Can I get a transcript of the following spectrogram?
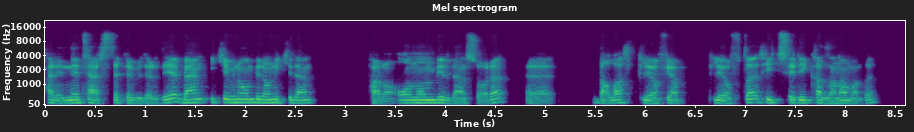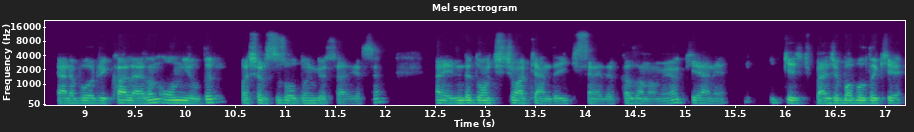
hani ne ters tepebilir diye. Ben 2011-12'den pardon 10-11'den sonra e, Dallas playoff yap, playoff'ta hiç seri kazanamadı. Yani bu Rick Carlisle'ın 10 yıldır başarısız olduğunu göstergesi. Hani elinde Doncic varken de 2 senedir kazanamıyor ki yani geç, bence Bubble'daki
